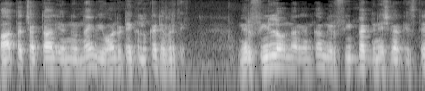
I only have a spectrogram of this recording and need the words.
పాత చట్టాలు ఇవన్నీ ఉన్నాయి we want to take look at everything మీరు ఫీల్డ్లో ఉన్నారు కనుక మీరు ఫీడ్బ్యాక్ దినేష్ గారికి ఇస్తే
